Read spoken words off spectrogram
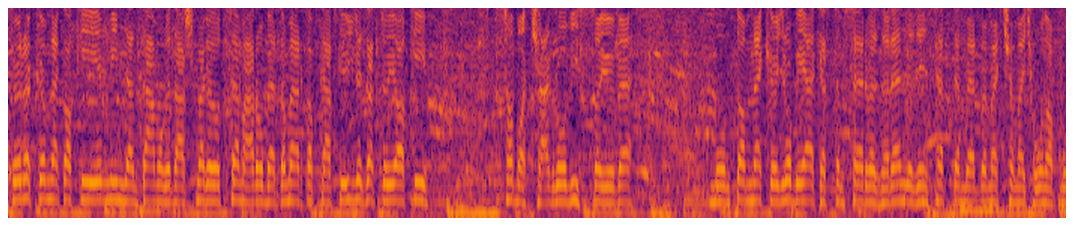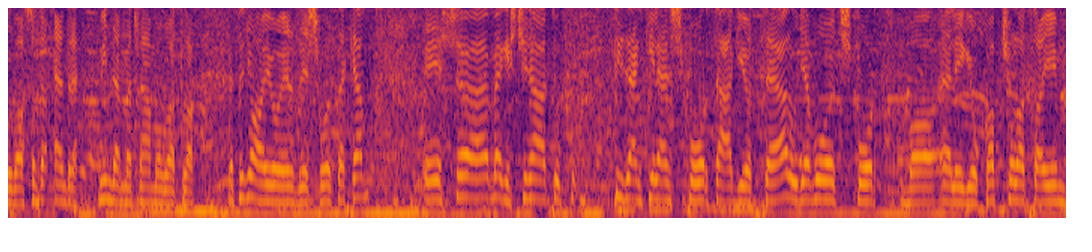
főnökömnek, aki minden támogatást megadott, Szemár Robert, a Merkap Kft. ügyvezetője, aki szabadságról visszajöve mondtam neki, hogy Robi, elkezdtem szervezni a rendezvényt, szeptemberben megcsinálom egy hónap múlva. Azt mondta, Endre, mindenben támogatlak. Ez egy olyan jó érzés volt nekem. És meg is csináltuk, 19 sportág jött el, ugye volt sportba elég jó kapcsolataim,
